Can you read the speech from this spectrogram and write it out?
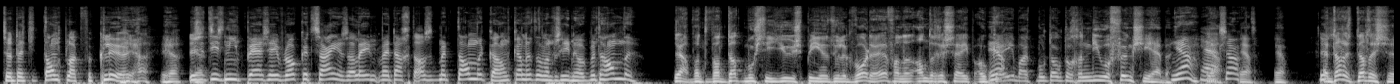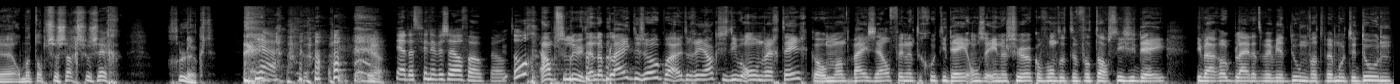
zodat je tandplak verkleurt. ja, ja, Dus ja. het is niet per se rocket science. Alleen wij dachten, als het met tanden kan, kan het dan misschien ook met handen. Ja, want, want dat moest die USP natuurlijk worden. Hè? Van een andere zeep, oké. Ja. Maar het moet ook nog een nieuwe functie hebben. Ja, Ja. exact. Ja, ja. Dus- en dat is, dat is eh, om het op zijn zachtst gezegd, gelukt. Ja. Ja. ja, dat vinden we zelf ook wel, toch? Absoluut. En dat blijkt dus ook wel uit de reacties die we onderweg tegenkomen. Want wij zelf vinden het een goed idee. Onze inner circle vond het een fantastisch idee. Die waren ook blij dat we weer doen wat we moeten doen.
